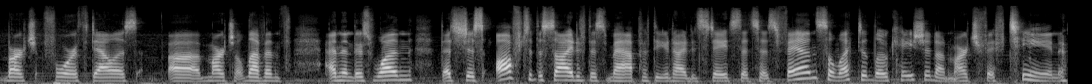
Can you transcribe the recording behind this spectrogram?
March 4th, Dallas, uh, March 11th. And then there's one that's just off to the side of this map of the United States that says fan selected location on March 15.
